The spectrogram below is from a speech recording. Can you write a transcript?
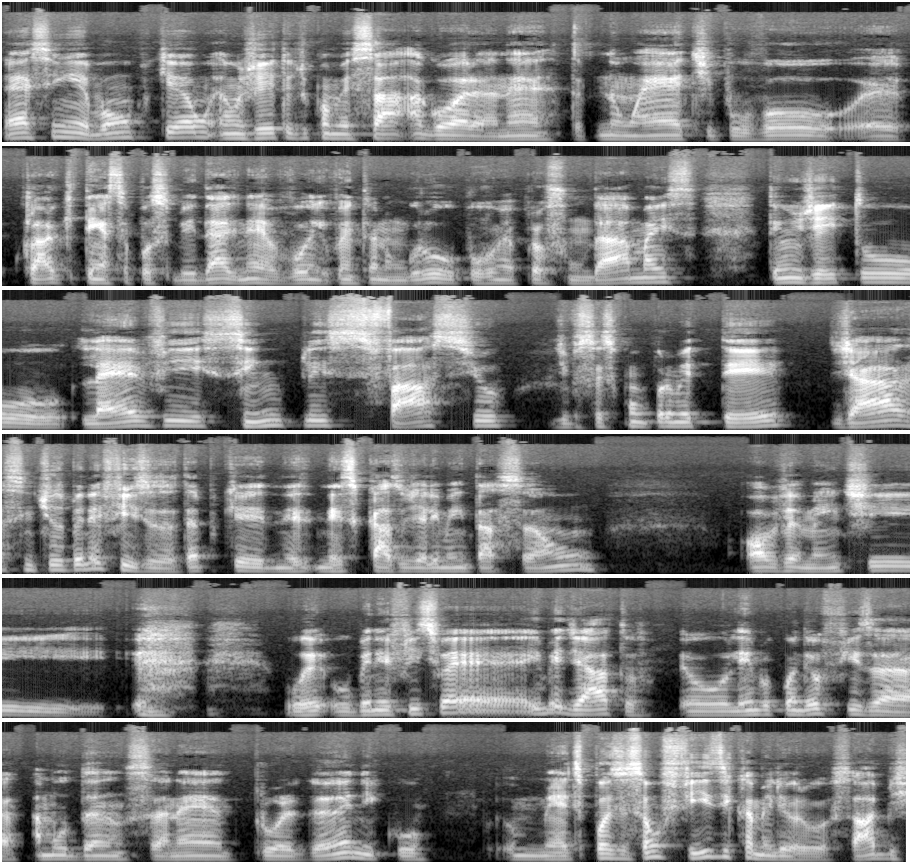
É, sim, é bom porque é um, é um, jeito de começar agora, né? Não é tipo, vou. É, claro que tem essa possibilidade, né? Vou, vou entrar num grupo, vou me aprofundar, mas tem um jeito leve, simples, fácil de você se comprometer já sentir os benefícios, até porque nesse caso de alimentação, obviamente. o, o, benefício é imediato. Eu lembro quando eu fiz a, a mudança, né, pro orgânico, minha disposição física melhorou, sabe?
